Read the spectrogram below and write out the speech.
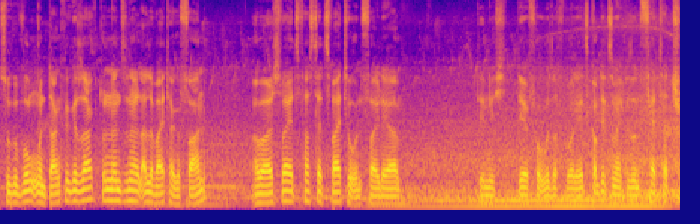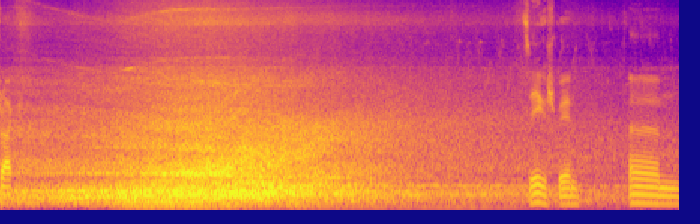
zugewunken und Danke gesagt und dann sind halt alle weitergefahren. Aber es war jetzt fast der zweite Unfall, der, den ich, der verursacht wurde. Jetzt kommt hier zum Beispiel so ein fetter Truck. Sägespähen. Ähm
